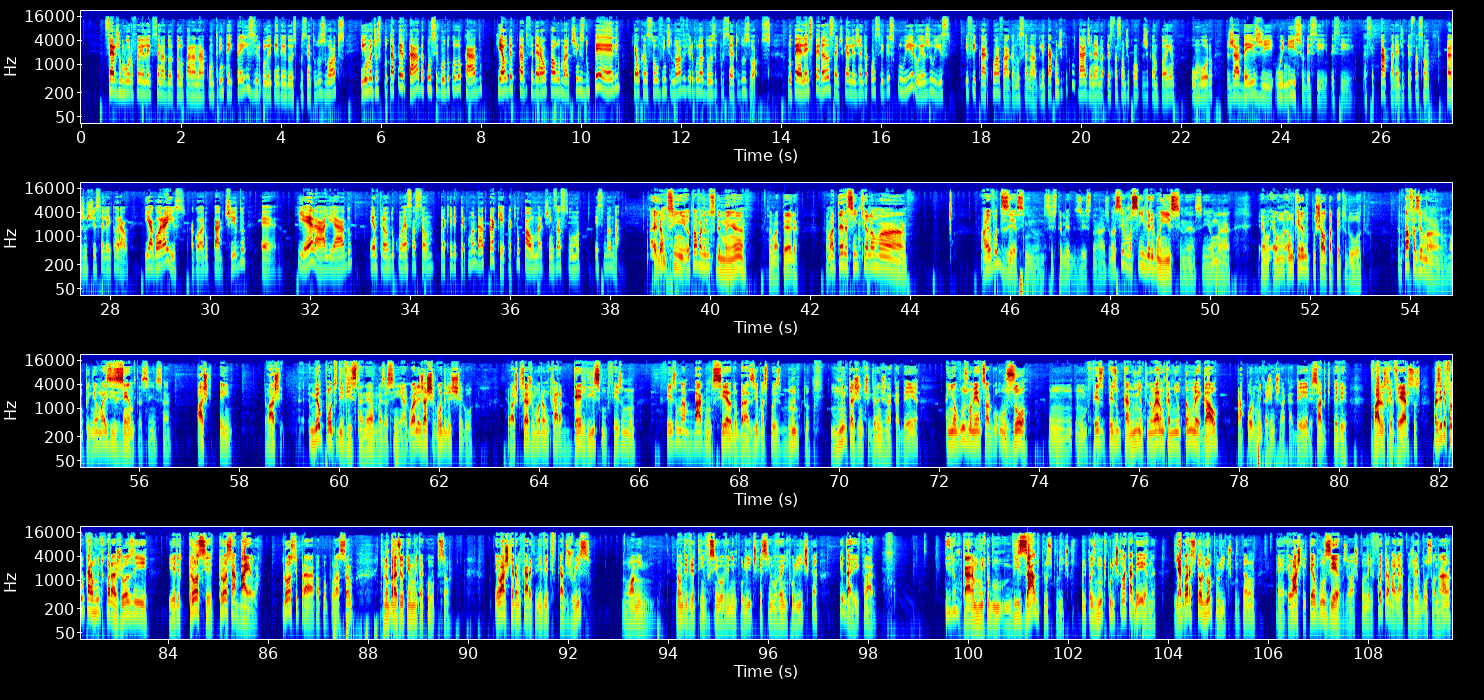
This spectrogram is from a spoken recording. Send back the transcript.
Sérgio Moro foi eleito senador pelo Paraná com 33,82% dos votos, em uma disputa apertada com o segundo colocado, que é o deputado federal Paulo Martins, do PL, que alcançou 29,12% dos votos. No PL, a esperança é de que a legenda consiga excluir o ex-juiz e ficar com a vaga no Senado. Ele está com dificuldade né, na prestação de contas de campanha, o Moro, já desde o início desse, desse, dessa etapa né, de prestação para a Justiça Eleitoral. E agora é isso. Agora o partido, é, que era aliado, entrando com essa ação para que ele perca o mandato. Para quê? Para que o Paulo Martins assuma esse mandato. Ah, ele é um sim. Eu estava lendo isso de manhã, essa matéria. A matéria, assim, que ela é uma. Ah, eu vou dizer assim, não sei se tenho medo de dizer isso na rádio, mas assim, é uma sem vergonhice, né? Assim, é uma. É um, é, um, é um querendo puxar o tapete do outro. Tentar fazer uma, uma opinião mais isenta, assim, sabe? Acho que tem eu acho, o meu ponto de vista, né? Mas assim, agora ele já chegou onde ele chegou. Eu acho que o Sérgio Moro é um cara belíssimo, fez uma, fez uma bagunceira no Brasil, mas pôs muito, muita gente grande na cadeia. Em alguns momentos usou um, um, fez, fez um caminho que não era um caminho tão legal para pôr muita gente na cadeia. Ele sabe que teve vários reversos, mas ele foi um cara muito corajoso e, e ele trouxe, trouxe a baila, trouxe para a população que no Brasil tem muita corrupção. Eu acho que era um cara que deveria ter ficado juiz, um homem não deveria ter se envolvido em política, se envolveu em política, e daí, claro, ele é um cara muito visado pelos políticos. Ele pôs muito político na cadeia, né? E agora se tornou político. Então, é, eu acho que ele tem alguns erros. Eu acho que quando ele foi trabalhar com Jair Bolsonaro,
